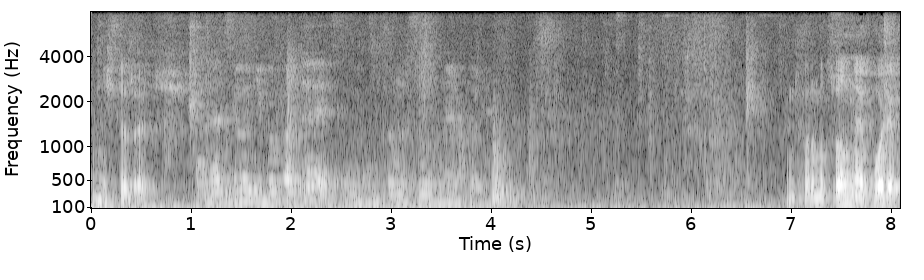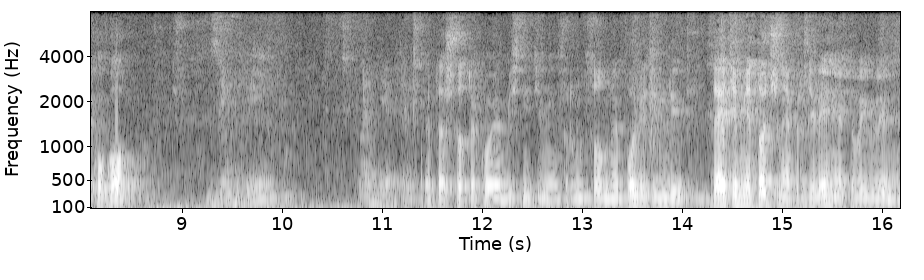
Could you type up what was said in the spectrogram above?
Уничтожать. А разве он не попадает в информационное поле? Информационное поле кого? Земли, планеты. Это что такое? Объясните мне информационное поле Земли. Дайте мне точное определение этого явления.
